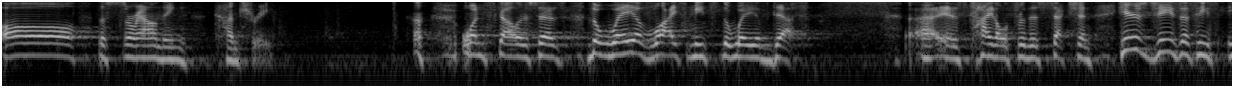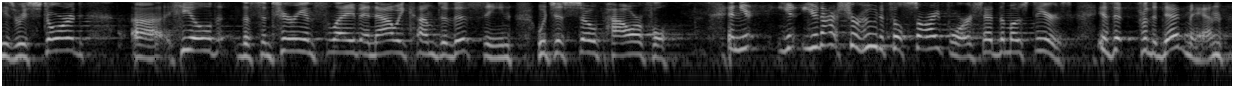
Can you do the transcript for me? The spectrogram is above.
all the surrounding country. One scholar says, The way of life meets the way of death. Uh, is title for this section. Here's Jesus. He's, he's restored, uh, healed the centurion slave, and now we come to this scene, which is so powerful. And you're, you're not sure who to feel sorry for or shed the most tears. Is it for the dead man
